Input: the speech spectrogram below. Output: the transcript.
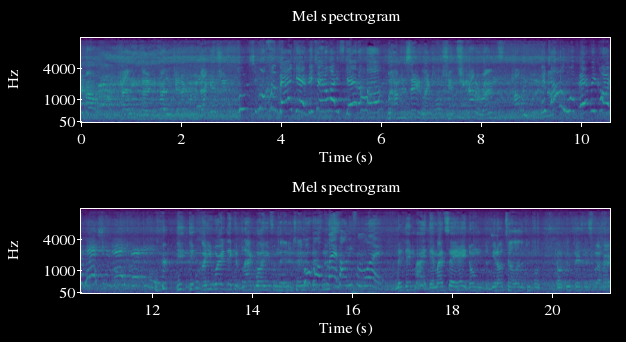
about Kylie, uh, Kylie Jenner coming back at you? Who she gonna come back at? Bitch, ain't nobody scared of her. But I'm just saying, like, she, she kind of runs Hollywood. Bitch, know? I'll whoop every Kardashian ass there is. You, are you worried they could blackball you from the entertainment Who business? blackball me from what? They, they might. They might say, hey, don't, you know, tell other people don't do business with her.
